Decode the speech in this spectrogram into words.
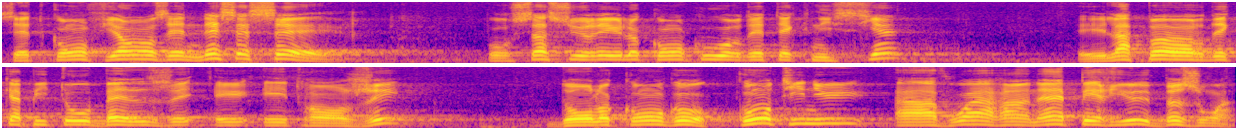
cette confiance est nécessaire pour s'assurer le concours des techniciens et l'apport des capitaux belges et étrangers dont le Congo continue à avoir un impérieux besoin.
